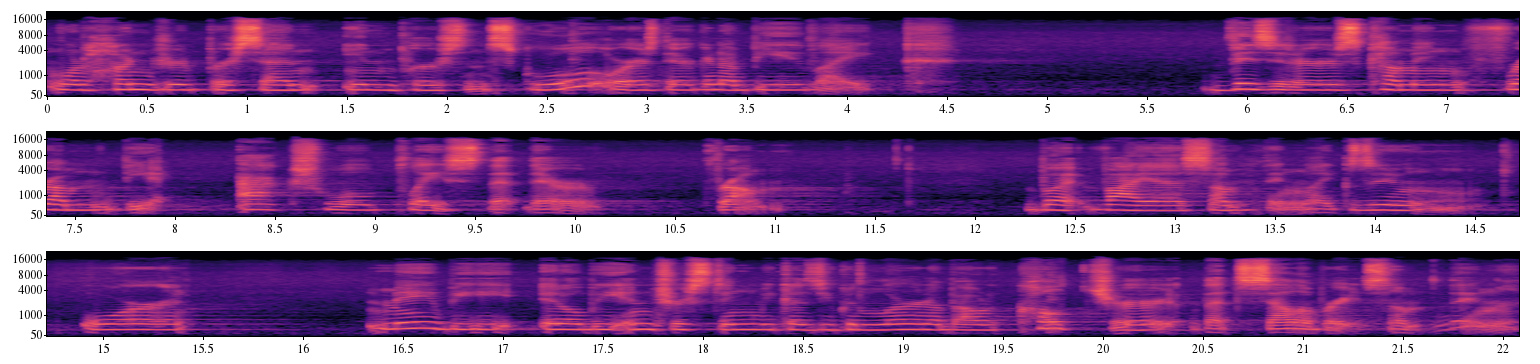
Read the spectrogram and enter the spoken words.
100% in person school? Or is there going to be like visitors coming from the actual place that they're from? but via something like Zoom. Or maybe it'll be interesting because you can learn about a culture that celebrates something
